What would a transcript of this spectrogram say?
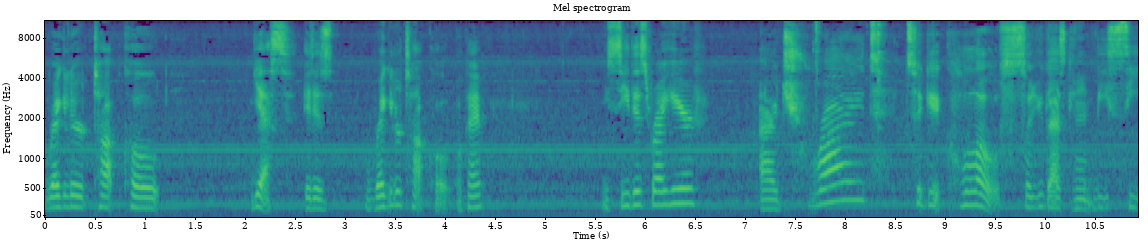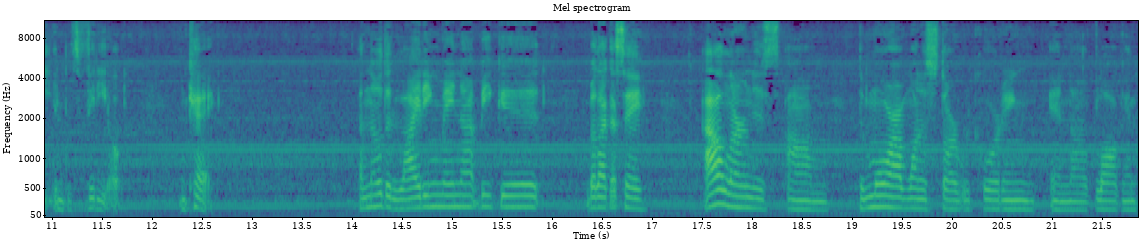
regular top coat. Yes it is regular top coat okay? You see this right here I tried to get close so you guys can at least see in this video. Okay. I know the lighting may not be good, but like I say, I'll learn this. Um, the more I want to start recording and uh, vlogging,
